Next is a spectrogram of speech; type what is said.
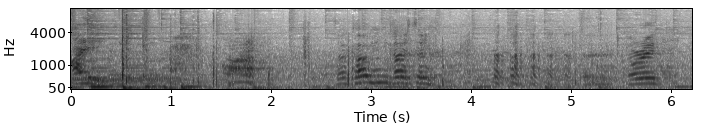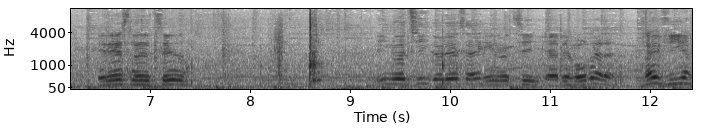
Ej! Så kom den, Christian. Sorry. It is ned i tid. 1 ud af 10, det var det, jeg sagde. 1 ud af 10, ja, det håber jeg da. 3-4.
